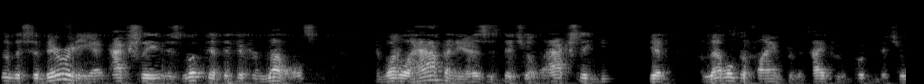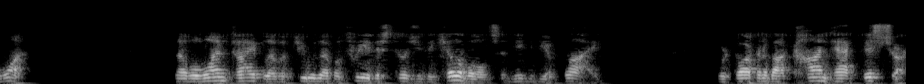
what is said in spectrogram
So the severity actually is looked at the different levels, and what will happen is, is that you'll actually get a level defined for the type of equipment that you want. Level 1 type, level 2, level 3, this tells you the kilovolts that need to be applied. We're talking about contact discharge.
